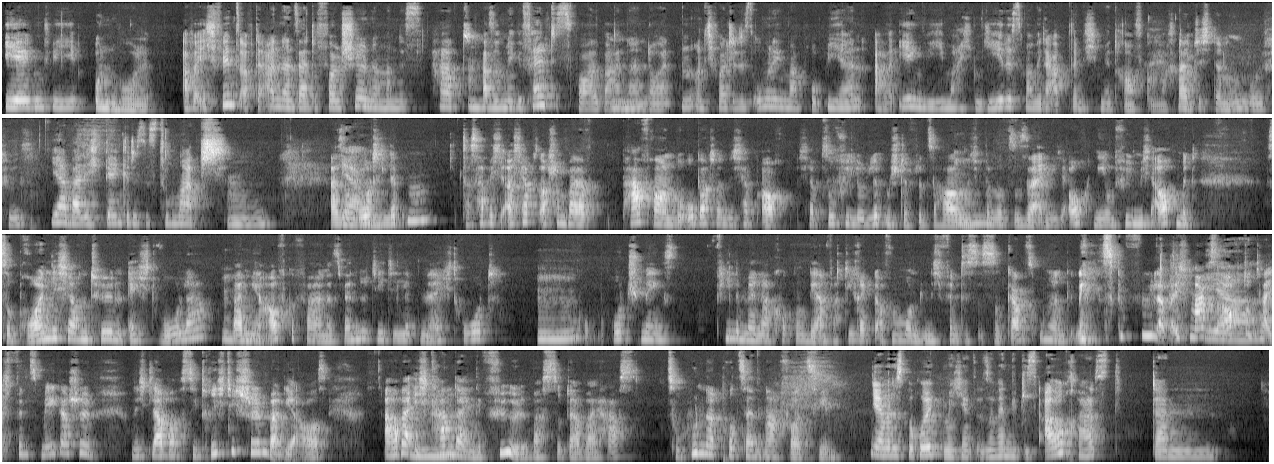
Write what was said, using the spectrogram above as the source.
irgendwie unwohl. Aber ich finde es auf der anderen Seite voll schön, wenn man das hat. Mhm. Also mir gefällt es voll bei Mhm. anderen Leuten und ich wollte das unbedingt mal probieren, aber irgendwie mache ich ihn jedes Mal wieder ab, wenn ich mir drauf gemacht Weil habe. du dich dann unwohl fühlst. Ja, weil ich denke, das ist too much. Also Ja. rote Lippen, das habe ich, ich habe es auch schon bei ein paar Frauen beobachtet und ich habe auch, ich habe so viele Lippenstifte zu Hause und ich Mhm. benutze sie eigentlich auch nie und fühle mich auch mit so bräunlicheren Tönen echt wohler, Mhm. weil mir aufgefallen ist, wenn du dir die Lippen echt rot, Mhm. rot schminkst, viele Männer gucken dir einfach direkt auf den Mund und ich finde, das ist ein ganz unangenehmes Gefühl, aber ich mag es Ja. auch total, ich finde es mega schön und ich glaube auch, es sieht richtig schön bei dir aus, aber ich Mhm. kann dein Gefühl, was du dabei hast, zu 100% nachvollziehen. Ja, aber das beruhigt mich jetzt. Also wenn du das auch hast, dann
